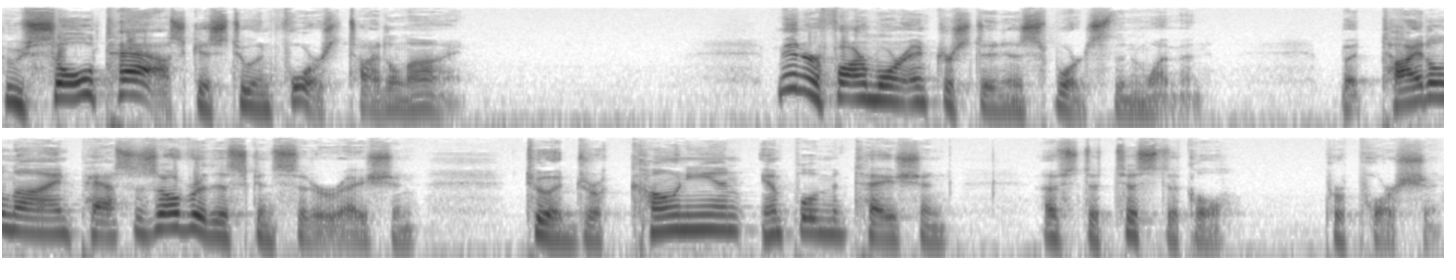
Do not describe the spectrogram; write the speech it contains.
whose sole task is to enforce Title IX. Men are far more interested in sports than women, but Title IX passes over this consideration to a draconian implementation of statistical proportion.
